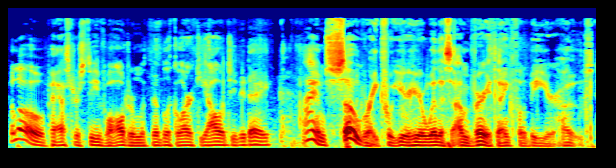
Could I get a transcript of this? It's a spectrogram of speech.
Hello, Pastor Steve Waldron with Biblical Archaeology today. I am so grateful you're here with us. I'm very thankful to be your host.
